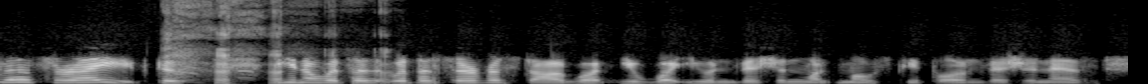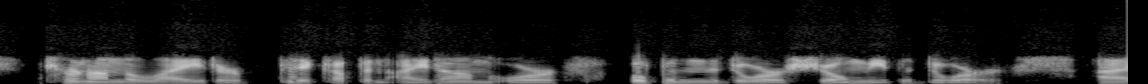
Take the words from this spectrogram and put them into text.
That's right. Because you know, with a with a service dog, what you what you envision, what most people envision is turn on the light or pick up an item or open the door, show me the door. Uh,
